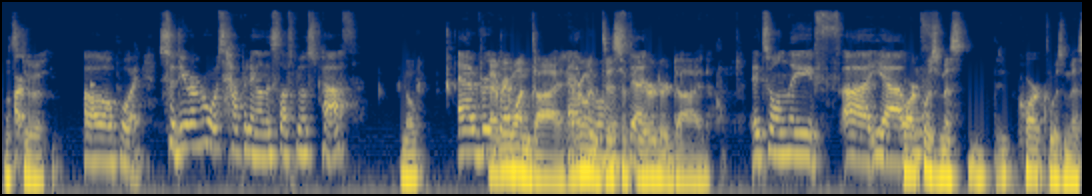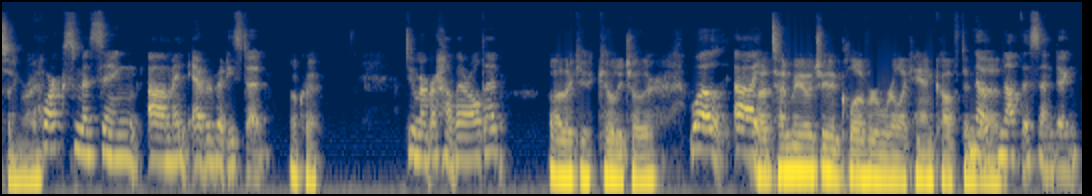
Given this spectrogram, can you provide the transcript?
let's Are- do it. Oh boy. So do you remember what was happening on this leftmost path? Nope. Everybody, Everyone died. Everyone, everyone disappeared or died. It's only f- uh yeah. Quark was miss. Quark was missing, right? Quark's missing, um, and everybody's dead. Okay. Do you remember how they're all dead? Oh, they ki- killed each other. Well, uh, Uh, Tenmyoji and Clover were like handcuffed and no, dead. not this ending.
